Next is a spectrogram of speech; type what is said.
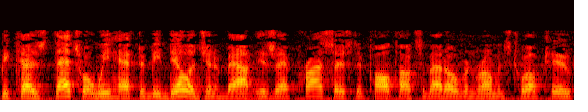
Because that's what we have to be diligent about is that process that Paul talks about over in Romans 12:2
